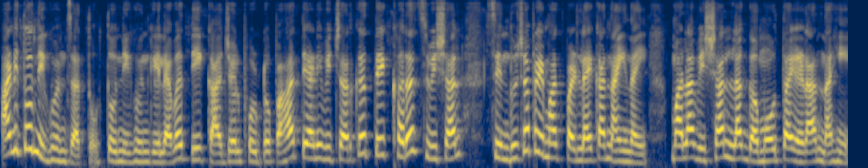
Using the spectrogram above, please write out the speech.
आणि तो निघून जातो. तो निघून गेल्यावरती काजल फोटो पाहते आणि विचार करते खरंच विशाल सिंधूच्या प्रेमात पडलाय का? नाही नाही. मला विशालला गमवता येणार नाही.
